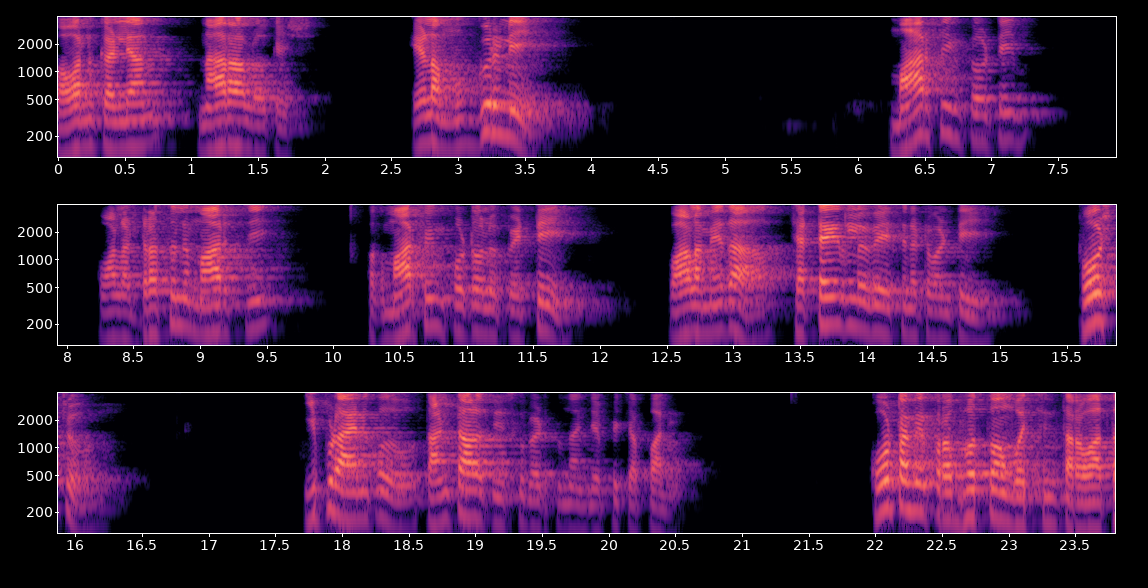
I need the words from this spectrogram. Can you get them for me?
పవన్ కళ్యాణ్ నారా లోకేష్. ఇలా ముగ్గురిని మార్ఫింగ్ తోటి వాళ్ళ డ్రెస్సులు మార్చి ఒక మార్ఫింగ్ ఫోటోలు పెట్టి వాళ్ళ మీద సెటైర్లు వేసినటువంటి పోస్టు ఇప్పుడు ఆయనకు తంటాలు తీసుకుపెడుతుందని చెప్పి చెప్పాలి. కూటమి ప్రభుత్వం వచ్చిన తర్వాత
